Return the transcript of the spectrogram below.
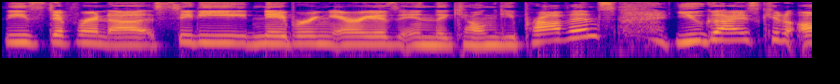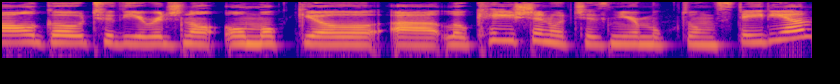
these different uh, city neighboring areas in the Gyeonggi province, you guys can all go to the original Omokgyo uh, location, which is near Mokdong Stadium,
